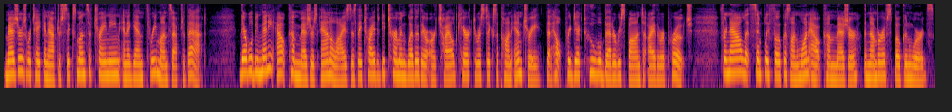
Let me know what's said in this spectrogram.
Measures were taken after six months of training and again three months after that. There will be many outcome measures analyzed as they try to determine whether there are child characteristics upon entry that help predict who will better respond to either approach. For now, let's simply focus on one outcome measure the number of spoken words.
